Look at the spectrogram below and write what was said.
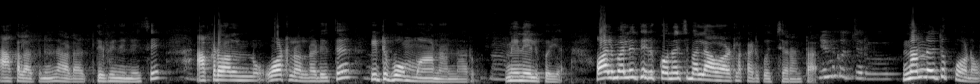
ఆకలి అవుతుంది ఆడ టిఫిన్ తినేసి అక్కడ వాళ్ళని హోటల్ వాళ్ళని అడిగితే ఇటు బొమ్మ అని అన్నారు. నేను వెళ్ళిపోయా. వాళ్ళు మళ్ళీ తిరుక్కొని వచ్చి మళ్ళీ ఆ హోటల్ కాడికి వచ్చారంట. నన్ను ఎత్తుక్కోవడం.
